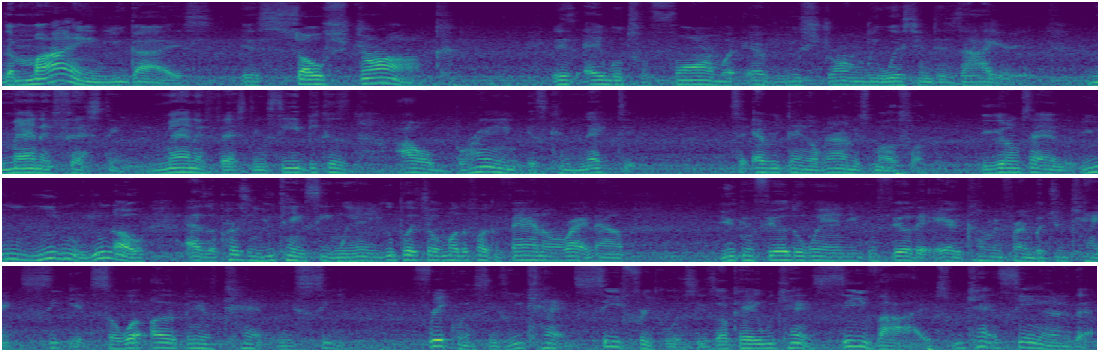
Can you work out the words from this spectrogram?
the mind, you guys, is so strong. It is able to form whatever you strongly wish and desire. Manifesting, manifesting. See, because our brain is connected to everything around this motherfucker. You get what I'm saying? You you you know, as a person, you can't see wind. You can put your motherfucking fan on right now. You can feel the wind. You can feel the air coming from, but you can't see it. So what other things can't we see? Frequencies. We can't see frequencies. Okay, we can't see vibes. We can't see any of that,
